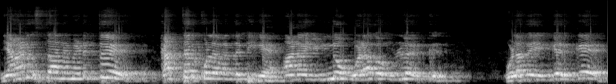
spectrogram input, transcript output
ஞானஸ்தானம் எடுத்து கத்தருக்குள்ள வந்துட்டீங்க. ஆனா இன்னும் உலகம் உள்ள இருக்கு. உலகம் எங்க இருக்கு?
